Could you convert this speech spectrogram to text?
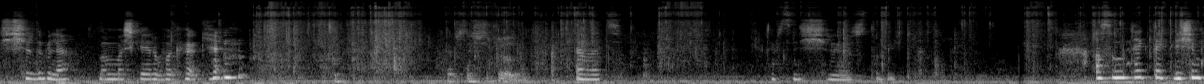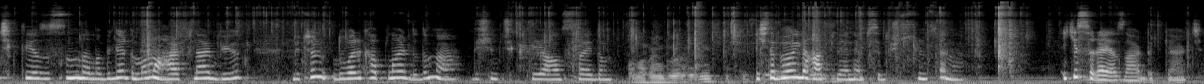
Şişirdi bile. Ben başka yere bakarken. Hepsini şişiriyordum. evet. Hepsini şişiriyoruz tabii ki. Aslında tek tek dişim çıktı yazısını da alabilirdim ama harfler büyük. Bütün duvarı kaplardı değil mi? Dişim çıktığı alsaydım. Valla ben görmedim ki şey. İşte böyle harflerin hepsi düşünsene. İki sıra yazardık gerçi.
